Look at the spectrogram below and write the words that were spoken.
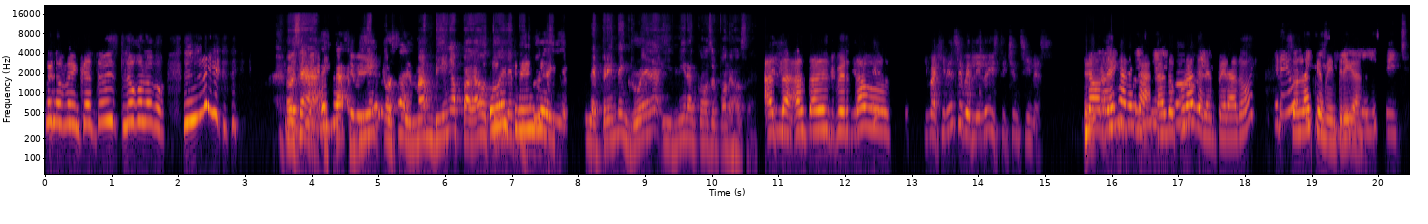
pero me encantó, es luego, luego. O sea, está bien, o sea, el man bien apagado todo el episodio y le, le prenden rueda y miran cómo se pone José. Hasta, hasta despertamos. Imagínense ver Lilo y Stitch en cines. No, El- deja, deja. Las locuras del emperador Creo son las que yo me intrigan. Lilo y Stitch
